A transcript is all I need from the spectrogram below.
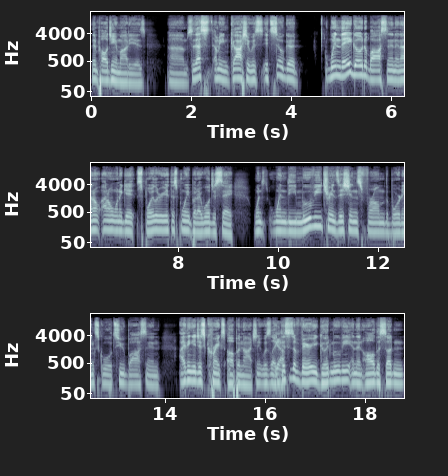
than Paul Giamatti is. Um, so that's, I mean, gosh, it was, it's so good when they go to Boston. And I don't, I don't want to get spoilery at this point, but I will just say when, when the movie transitions from the boarding school to Boston, I think it just cranks up a notch. And it was like, Yeah. this is a very good movie. And then all of a sudden,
